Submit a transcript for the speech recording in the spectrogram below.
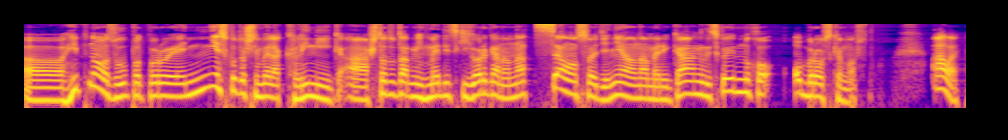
Uh, hypnózu podporuje neskutočne veľa kliník a štatutárnych medických orgánov na celom svete, nielen Amerika, Anglicko, jednoducho obrovské množstvo. Ale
